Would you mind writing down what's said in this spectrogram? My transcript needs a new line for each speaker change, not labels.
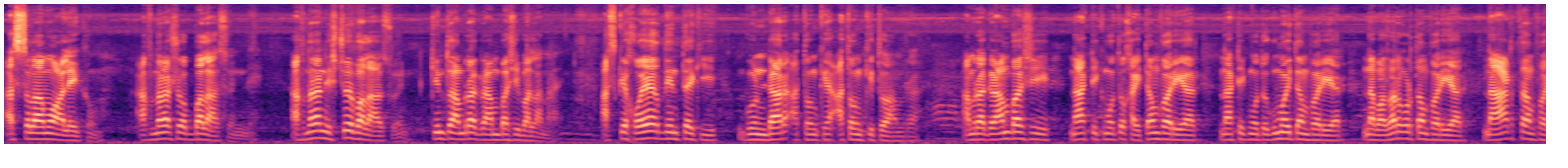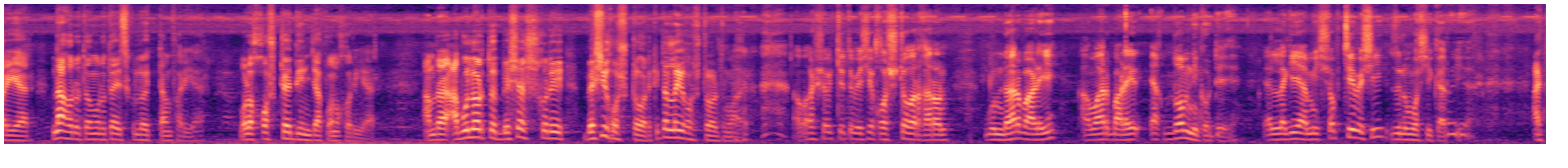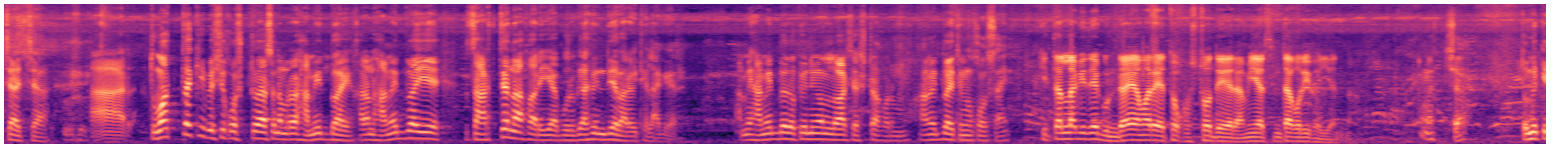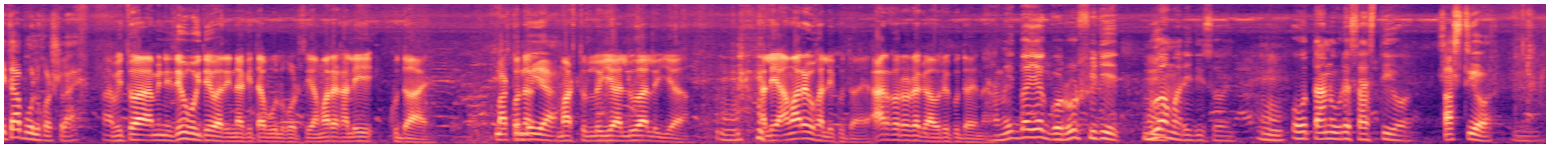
আসসালামু আলাইকুম। আপনারা সব বালা আছেন নে? আপনারা নিশ্চয় বালা আছেন, কিন্তু আমরা গ্রামবাসী বালা নাই। আজকে কয়েক কয়েকদিন থেকে গুন্ডার আতঙ্কে আতঙ্কিত আমরা। আমরা গ্রামবাসী না ঠিকমতো খাইতাম পারিয়ার না ঠিকমতো ঘুমাইতাম পারিয়ার না বাজার করতাম পারিয়ার না আটতাম পারিয়ার না হরুতা মরুতা স্কুল হইতাম পারিয়ার বড় কষ্টের দিন যাপন করি আর। আমরা আবুলর তো বিশেষ করে বেশি কষ্ট আর কিতার লাগে কষ্ট আর তোমার?
আমার সবচেয়ে বেশি কষ্ট হওয়ার কারণ, গুন্ডার বাড়ি আমার বাড়ির একদম নিকটে। এর লাগে আমি সবচেয়ে বেশি জুলুমর শিকার হই আর।
আচ্ছা আচ্ছা। আর তোমার তো কি বেশি কষ্ট আছে আমরা হামিদ ভাই? কারণ হামিদ ভাইয়ে জারতে না পারিয়া বুর্গা ফিন দিয়ে বাড়াইতে লাগে আর। আমি হামিদ ভাইয়ের অপিনিয়ন লওয়ার চেষ্টা করব হামিদ ভাই তুমি কোসাই
কিতার লাগি যে গুন্ডাই আমার এত কষ্ট দেয় আমি আর চিন্তা করি ভাইয়ার না।
আচ্ছা। তুমি কিতাব ভুল করছলাই
আমি তো আমি নিজেও হইতে পারি না কিতা ভুল করছি। আমারে খালি কুদায়
মারতো লইয়া।
মারতুর লইয়া লুয়া লইয়া। খালি আমারেও খালি কুদায় আর ঘরের গাঁৱৰে কুদায় না।
হামিদ ভাইয়ে গরুর ফিটিত লুয়া মারি দিছ ও তান উপরে শাস্তি হয়।
শাস্তি ওর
